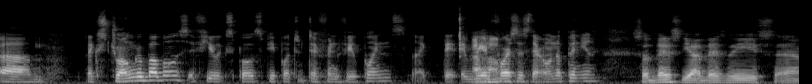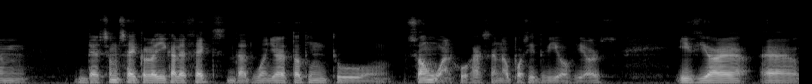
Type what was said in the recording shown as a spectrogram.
um, like stronger bubbles if you expose people to different viewpoints? Like they, it Uh-huh. reinforces their own opinion. So there's yeah there's these um, there's some psychological effects that when you're talking to someone who has an opposite view of yours, if you're uh,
